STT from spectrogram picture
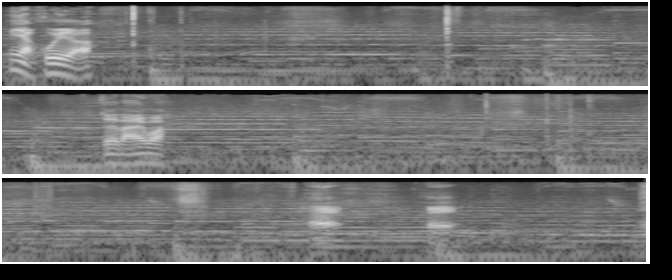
ไม่อยากคุยเหรอใจร้ายวะแอะแอะแอ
